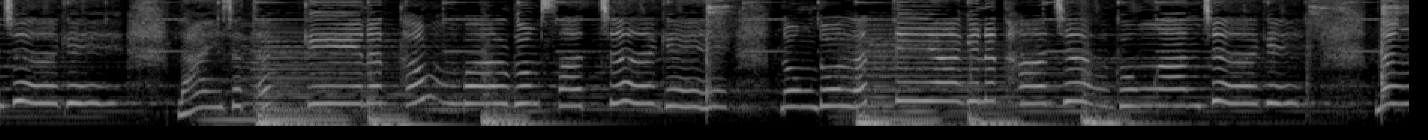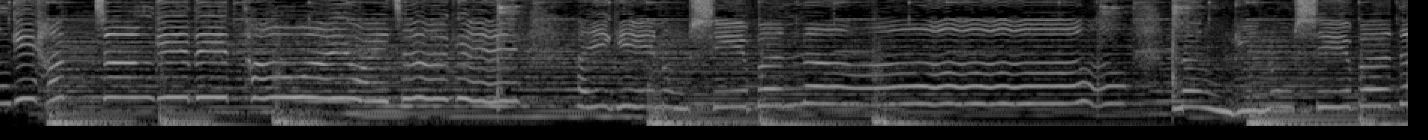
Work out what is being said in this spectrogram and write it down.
반짝이 라이자 타끼네 탐발금 사짜기 농도 라띠야기네 타즈궁 안자기 난기 핫장기 디타와요 이자기 아이기 농시바나 난기 농시바다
